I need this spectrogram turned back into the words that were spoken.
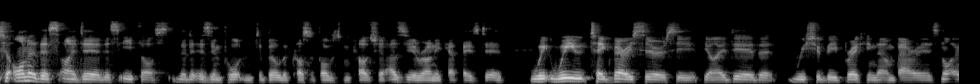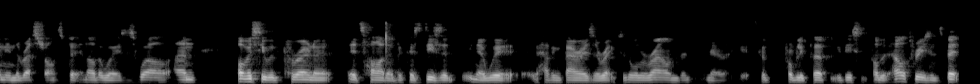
to honor this idea, this ethos that it is important to build a cosmopolitan culture, as the Irani cafes did, we, we take very seriously the idea that we should be breaking down barriers, not only in the restaurants, but in other ways as well. And obviously with Corona, it's harder because these are, you know, we're having barriers erected all around and, you know, for probably perfectly decent public health reasons. But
